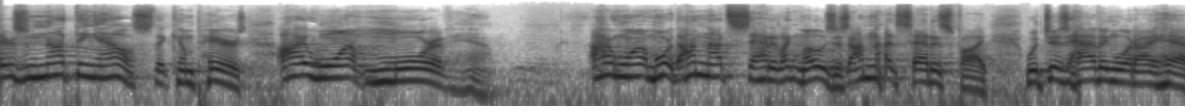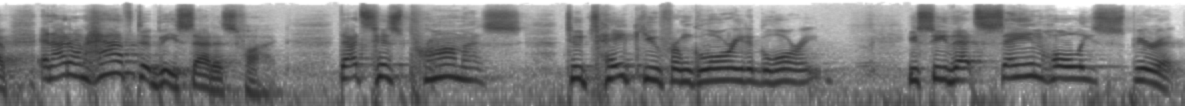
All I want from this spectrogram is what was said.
There's nothing else that compares. I want more of Him. I want more. I'm not satisfied, like Moses, I'm not satisfied with just having what I have. And I don't have to be satisfied. That's His promise to take you from glory to glory. You see, that same Holy Spirit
